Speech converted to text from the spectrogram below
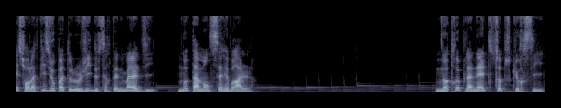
et sur la physiopathologie de certaines maladies, notamment cérébrales. Notre planète s'obscurcit.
